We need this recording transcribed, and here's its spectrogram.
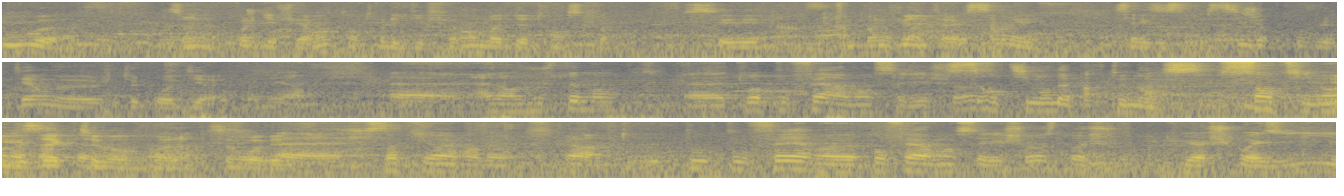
ou euh, ils ont une approche différente entre les différents modes de transport. C'est un, un point de vue intéressant et ça existe. Si je retrouve le terme, euh, je te le redirai. Euh, alors justement, euh, toi pour faire avancer les choses, Sentiment d'appartenance. sentiment Exactement, voilà, ça me revient. Euh, sentiment d'appartenance. Alors pour, pour faire, pour faire avancer les choses, toi tu as choisi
